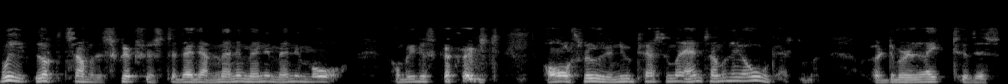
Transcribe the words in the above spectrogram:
we looked at some of the scriptures today. There are many, many, many more. Don't be discouraged. All through the New Testament and some of the Old Testament to relate to this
